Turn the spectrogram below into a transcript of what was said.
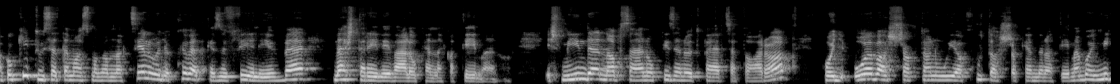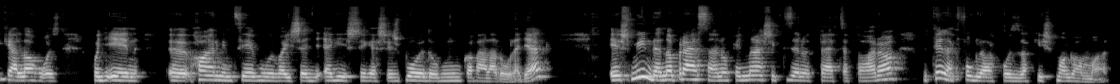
akkor kitűzhetem azt magamnak célul, hogy a következő fél évben mesterévé válok ennek a témának. És minden nap szánok 15 percet arra, hogy olvassak, tanuljak, kutassak ebben a témában, hogy mi kell ahhoz, hogy én 30 év múlva is egy egészséges és boldog munkavállaló legyek, és minden nap rászánok egy másik 15 percet arra, hogy tényleg foglalkozzak is magammal.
